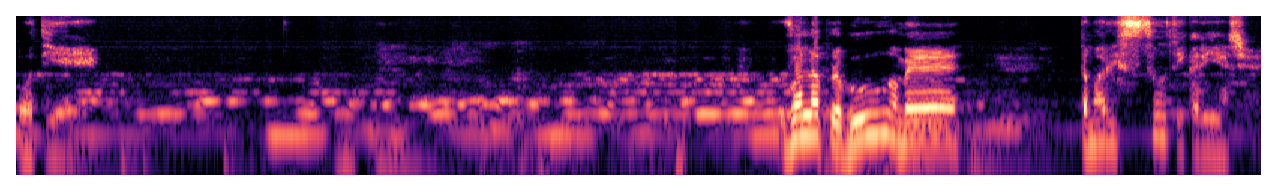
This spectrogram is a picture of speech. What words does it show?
વધીએ. વલ્લા પ્રભુ, અમે તમારી સ્તુતિ કરીએ છીએ.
